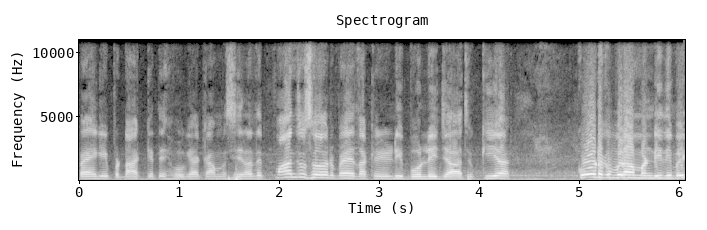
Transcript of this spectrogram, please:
ਪੈ ਗਈ ਪਟਾਕੇ ਤੇ ਹੋ ਗਿਆ ਕੰਮ ਸਿਰਾਂ ਤੇ 500 ਰੁਪਏ ਤੱਕ ਜਿਹੜੀ ਬੋਲੀ ਜਾ ਚੁੱਕੀ ਆ। ਕੋਟਕਪੁਰਾ ਮੰਡੀ ਦੀ ਬਈ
